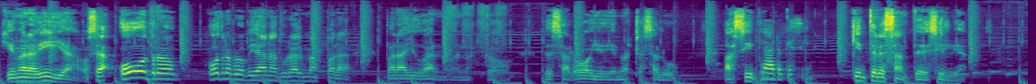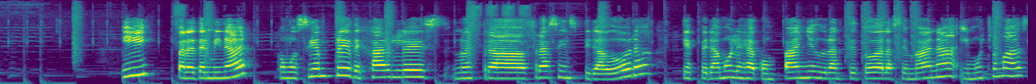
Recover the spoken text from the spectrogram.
Qué maravilla. O sea, otro, otra propiedad natural más para, para ayudarnos en nuestro desarrollo y en nuestra salud. Así, pues. Claro que sí. Qué interesante, Silvia. Y para terminar, como siempre, dejarles nuestra frase inspiradora que esperamos les acompañe durante toda la semana y mucho más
